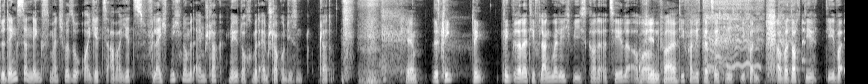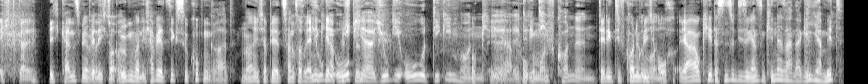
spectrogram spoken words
Du denkst dann, denkst manchmal so, oh jetzt aber, jetzt vielleicht nicht nur mit einem Schlag, nee doch mit einem Schlag und die sind platt. Okay. Das klingt, klingt, relativ langweilig, wie ich es gerade erzähle, aber Auf jeden Fall. die fand ich tatsächlich, die fand, aber doch, die, die war echt geil. Ich kann es mir, Die wenn ich mal super. irgendwann, ich habe jetzt nichts zu gucken gerade. Ne? Ich habe ja jetzt Sons of Anarchy Yu-Gi-Oh! Yu-Gi-Oh! Digimon, Okay, ja, äh, Pokémon. Detektiv Conan, Detektiv Conan bin ich auch. Ja, okay, das sind so diese ganzen Kindersachen, da gehe ich ja mit.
